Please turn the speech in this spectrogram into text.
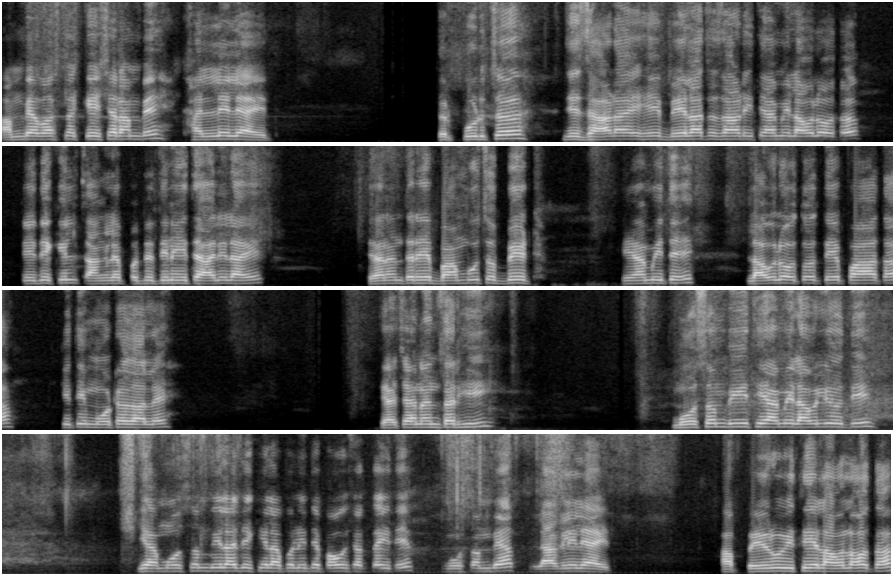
आंब्यापासून केशर आंबे खाल्लेले आहेत. तर पुढचं जे झाड आहे हे बेलाचं झाड इथे आम्ही लावलं होतं. ते देखील चांगल्या पद्धतीने इथे आलेलं आहे. त्यानंतर हे बांबूचं बेट हे आम्ही ते लावलं होतं. ते पहा आता किती मोठं झालंय. त्याच्यानंतर ही मोसंबी इथे आम्ही लावली होती. या मोसंबीला देखील आपण इथे पाहू शकता इथे मोसंब्या लागलेल्या आहेत. हा पेरू इथे लावला होता.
